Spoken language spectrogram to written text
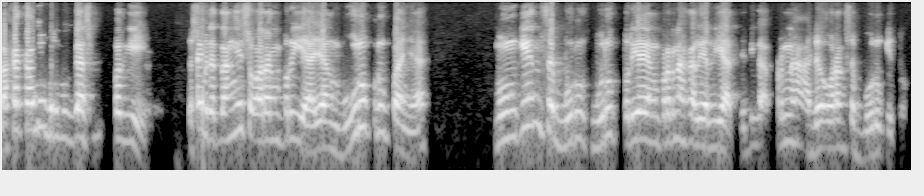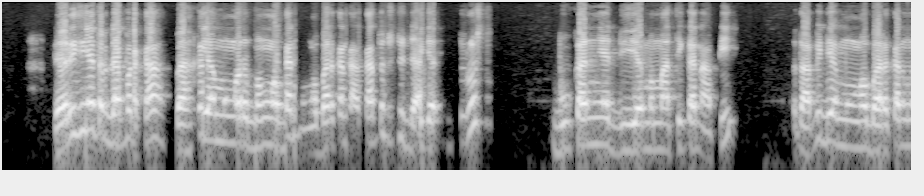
maka kami bertugas pergi. Terus saya mendatangi seorang pria yang buruk rupanya Mungkin seburuk-buruk pria yang pernah kalian lihat. Jadi nggak pernah ada orang seburuk itu. Dari sini terdapat kakak, bahkan yang mengobarkan, mengobarkan kakak itu sudah terus bukannya dia mematikan api, tetapi dia mengobarkan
